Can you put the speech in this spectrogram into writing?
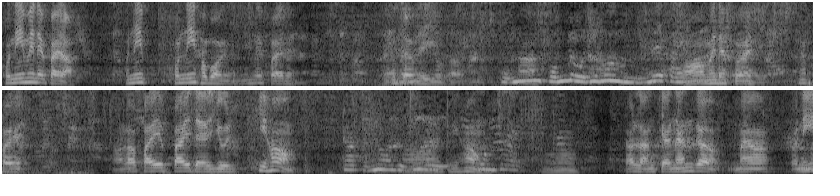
คนนี้ไม่ได้ไปเหรอ คนนี้คนนี้เขาบอกอย่างนี้ไม่ไปเลยไม่เจอผมอ่าผมอยู่ที่ห้องไม่ได้ไป อ๋อไม่ได้ไปไม่ไปอ๋อเราไปไปแต่อยู่ที่ห้อง ครับผมนอนอยู่ที่อ๋อที่ห้องเช่าอ๋อ แล้วหลังจากนั้นก็มาวันนี้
